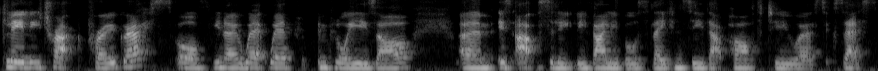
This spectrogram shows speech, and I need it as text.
clearly track progress of, you know, where, where employees are um, is absolutely valuable so they can see that path to uh, success.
